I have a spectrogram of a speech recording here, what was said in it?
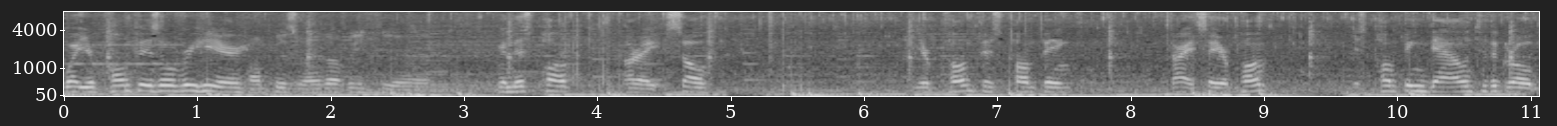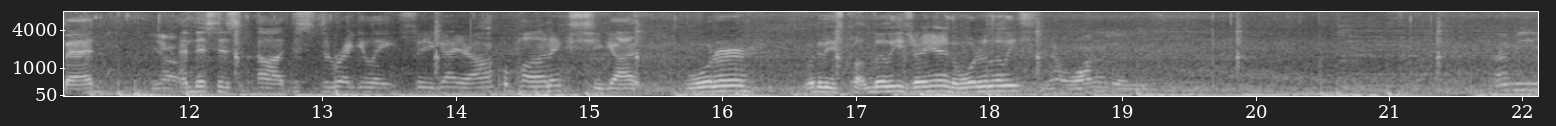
what your pump is over here. Pump is right over here. And this pump, all right, so your pump is pumping, all right, so your pump is pumping down to the grow bed, Yeah. and this is, uh, this is to regulate. So you got your aquaponics, you got water, what are these called, lilies right here, the water lilies? yeah, water lilies. I mean,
